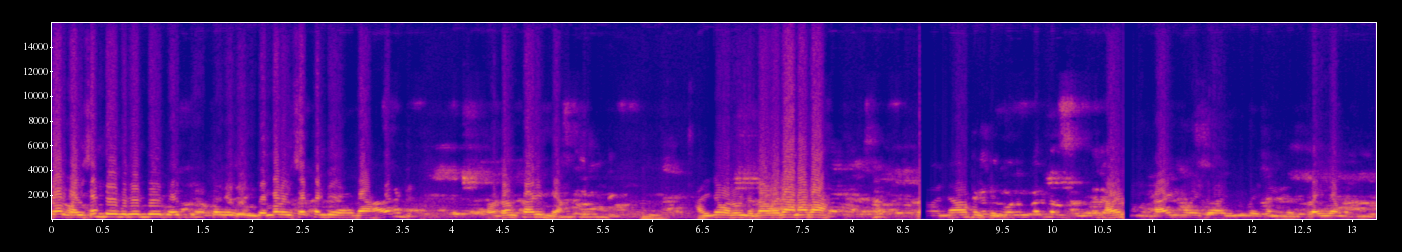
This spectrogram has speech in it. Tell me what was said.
ഞാൻ പൈസ ഉണ്ട് ഇതിലുണ്ട് ഇതെന്റെ പൈസ ഒക്കെ ഉണ്ട്. ഓട്ടോക്കാരില്ല അതിന്റെ കുറവുണ്ട്. ഇതാ ഒരാണതാ. എല്ലാ പൈസ ആയിരം പൈസ ഈ പൈസ ഉണ്ട് അപ്ലൈ ചെയ്യാൻ പറ്റില്ല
